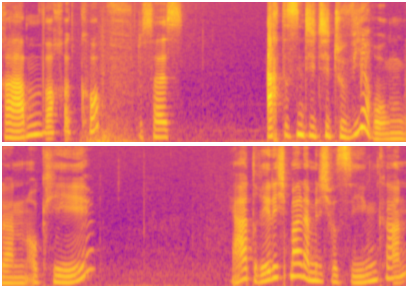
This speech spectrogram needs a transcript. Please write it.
Rabenwache Kopf. Das heißt, das sind die Tätowierungen dann. Okay. Ja, dreh dich mal, damit ich was sehen kann.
